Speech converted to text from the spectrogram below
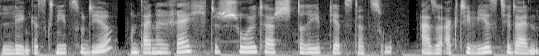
linkes Knie zu dir und deine rechte Schulter strebt jetzt dazu. Also aktivierst hier deinen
